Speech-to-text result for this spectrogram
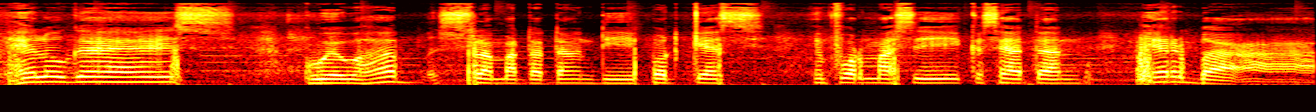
Hello guys, gue Wahab. Selamat datang di podcast informasi kesehatan herbal.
